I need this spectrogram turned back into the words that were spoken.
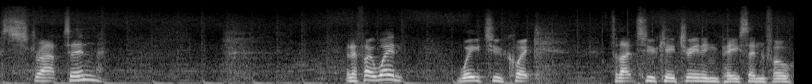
strapped in. And if I went way too quick for that 2K training pace info,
